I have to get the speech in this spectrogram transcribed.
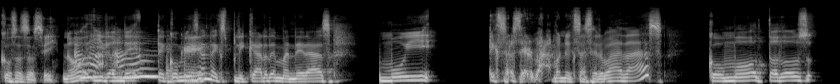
cosas así, ¿no? y donde te comienzan a explicar de maneras muy exacerbadas, bueno, exacerbadas, como todos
